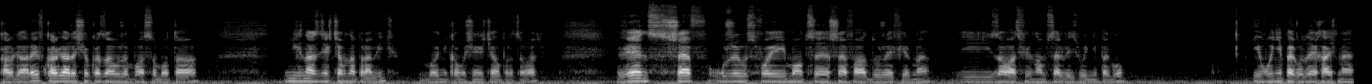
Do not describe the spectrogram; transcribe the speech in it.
Calgary. W Calgary się okazało, że była sobota. Nikt nas nie chciał naprawić, bo nikomu się nie chciało pracować. Więc szef użył swojej mocy szefa dużej firmy i załatwił nam serwis w Winnipegu. I w Winnipegu dojechaliśmy,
